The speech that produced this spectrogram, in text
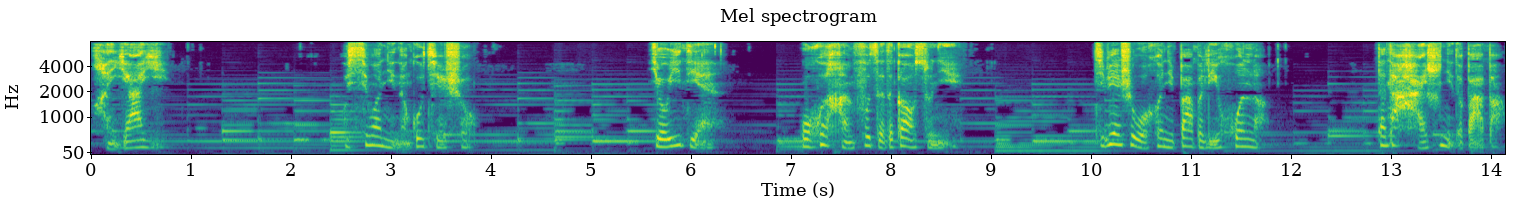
很压抑。我希望你能够接受。有一点，我会很负责的告诉你，即便是我和你爸爸离婚了，但他还是你的爸爸，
